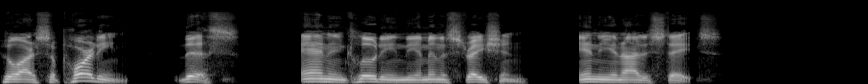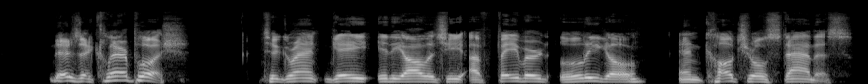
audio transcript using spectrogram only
who are supporting this and including the administration in the United States. There's a clear push to grant gay ideology a favored legal and cultural status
